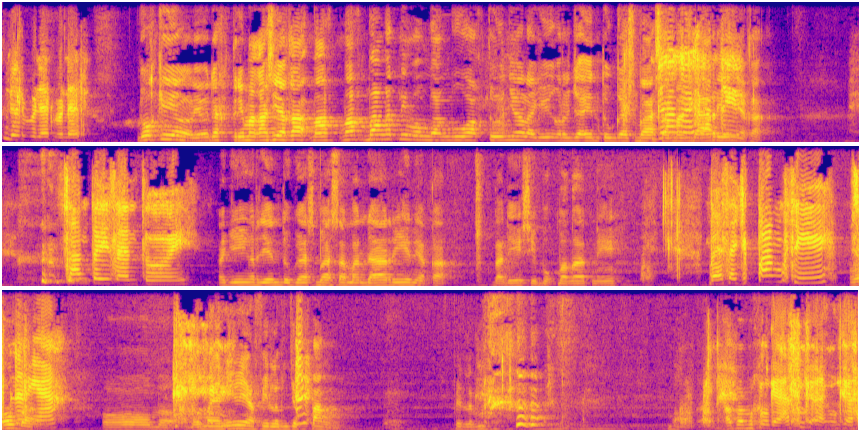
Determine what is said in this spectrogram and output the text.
benar benar benar Gokil, ya udah terima kasih ya kak. Maaf maaf banget nih mau ganggu waktunya lagi ngerjain tugas bahasa Mandarin ya kak. Santuy santuy. Lagi ngerjain tugas bahasa Mandarin ya kak. Tadi sibuk banget nih. Bahasa Jepang sih Oh, sebenarnya. Oh, mau, mau main ini ya film Jepang. Film apa Mbak? Enggak, enggak, enggak.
